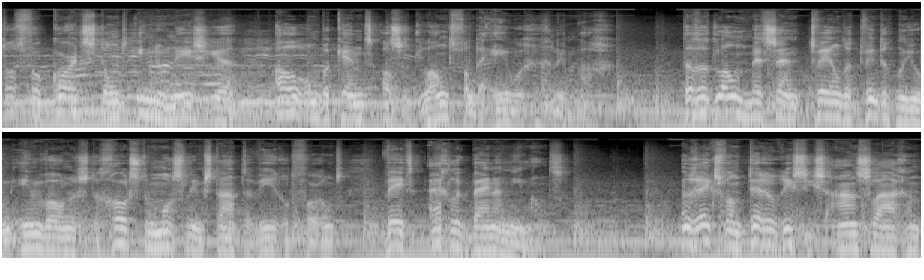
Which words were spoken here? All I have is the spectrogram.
Tot voor kort stond Indonesië al onbekend als het land van de eeuwige glimlach. Dat het land met zijn 220 miljoen inwoners de grootste moslimstaat ter wereld vormt, weet eigenlijk bijna niemand. Een reeks van terroristische aanslagen,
